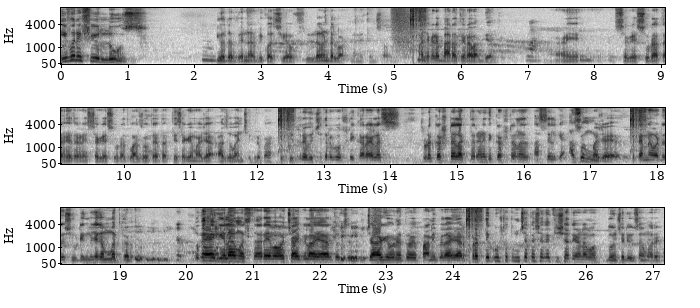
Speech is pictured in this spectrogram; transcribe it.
even if you lose, you're the winner because you have learned a lot many things. Also. माझ्याकडे बारा तेरा वाद्य आहेत. आणि सगळे सुरात आहेत आणि सगळे सुरात वाजवता येतात. ते सगळे माझ्या आजोबांची कृपा आहे. चित्र विचित्र गोष्टी करायलाच थोडं कष्ट लागतात आणि ते कष्ट न- असेल की अजून मजा येते. त्यांना वाटतं शूटिंग म्हणजे गंमत करतो. तो काय गेला मस्त अरे बाबा चाय पिला यार तो चहा घेऊन येतोय पाणी पिला यार. प्रत्येक गोष्ट तुमच्या कशा काय खिशात येणार मग? दोनशे दिवसामध्ये.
